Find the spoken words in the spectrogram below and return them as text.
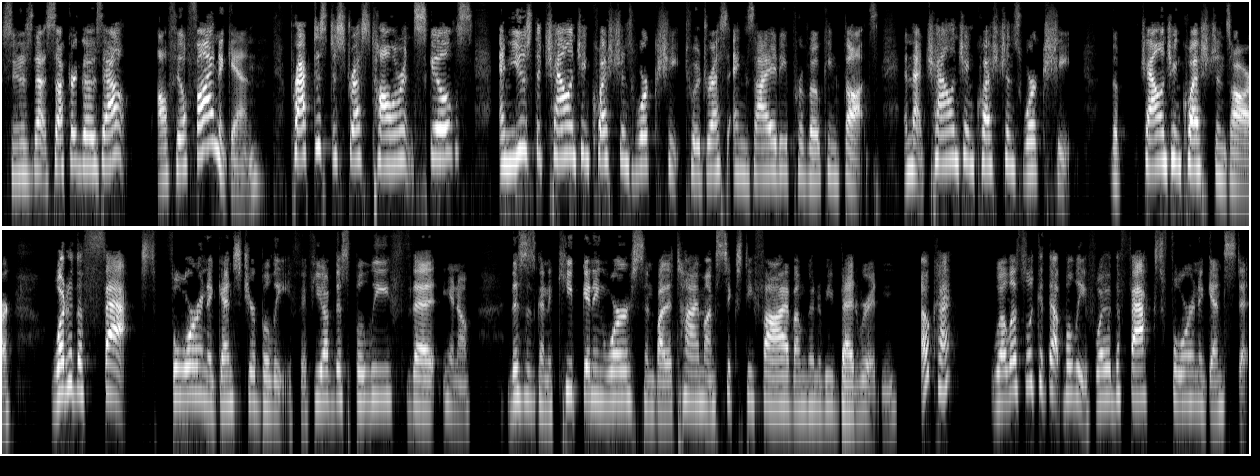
as soon as that sucker goes out, I'll feel fine again. Practice distress tolerance skills and use the challenging questions worksheet to address anxiety provoking thoughts. And that challenging questions worksheet, the challenging questions are what are the facts for and against your belief? If you have this belief that, you know, this is going to keep getting worse and by the time I'm 65, I'm going to be bedridden. Okay, well, let's look at that belief. What are the facts for and against it?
